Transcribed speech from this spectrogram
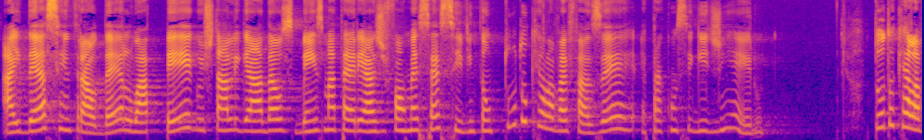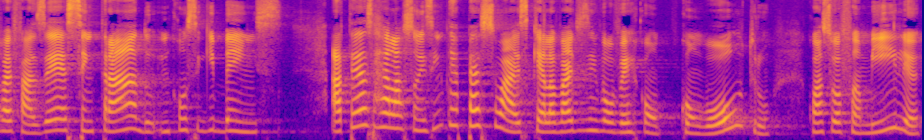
a ideia central dela, o apego, está ligado aos bens materiais de forma excessiva. Então, tudo que ela vai fazer é para conseguir dinheiro. Tudo que ela vai fazer é centrado em conseguir bens. Até as relações interpessoais que ela vai desenvolver com, com o outro, com a sua família,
